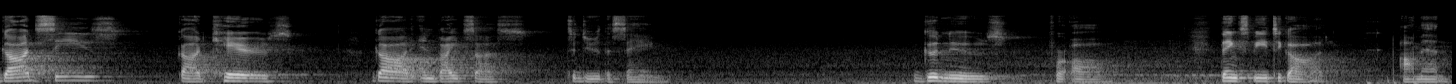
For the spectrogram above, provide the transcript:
God sees, God cares, God invites us to do the same. Good news for all. Thanks be to God. Amen.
